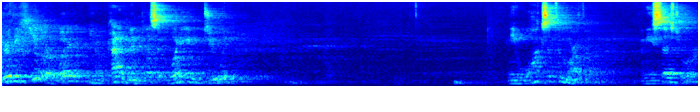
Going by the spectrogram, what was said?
You're the healer. What are you know, kind of implicit, what are you doing? And he walks up to Martha and he says to her,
